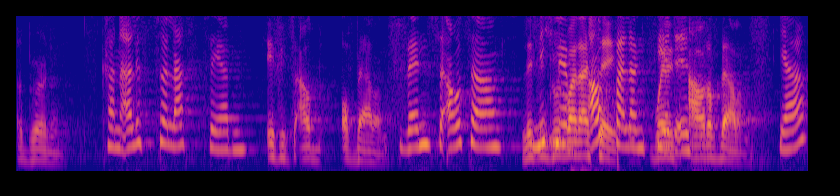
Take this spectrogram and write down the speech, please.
a burden. Es kann alles zur Last werden, if it's out of balance. wenn es außer Listen nicht mehr say. When ausbalanciert it's ist. out of balance. Ja,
